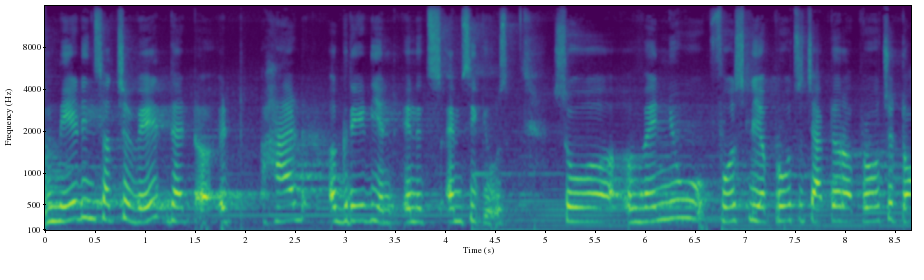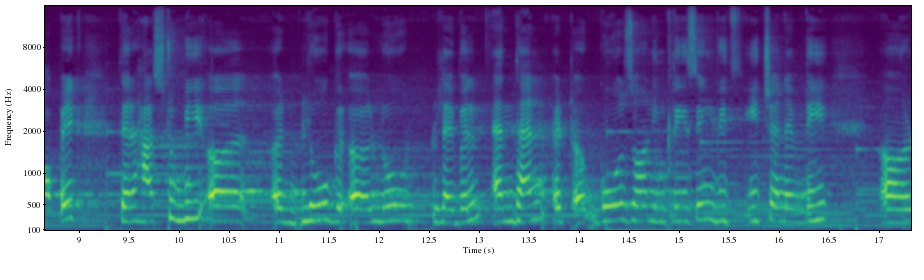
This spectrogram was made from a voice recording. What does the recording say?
made in such a way that uh, it had a gradient in its MCQs. So uh, when you firstly approach a chapter, approach a topic, there has to be a, a low, uh, low level and then it uh, goes on increasing with each and every uh,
